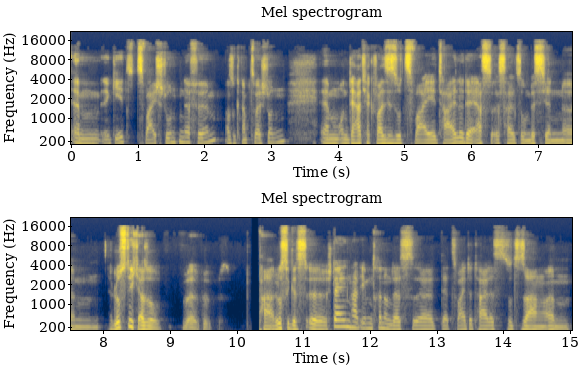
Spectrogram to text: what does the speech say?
Ähm, geht zwei Stunden der Film, also knapp zwei Stunden. Ähm, und der hat ja quasi so zwei Teile. Der erste ist halt so ein bisschen ähm, lustig, also äh, paar lustige äh, Stellen halt eben drin. Und das, äh, der zweite Teil ist sozusagen, ähm,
